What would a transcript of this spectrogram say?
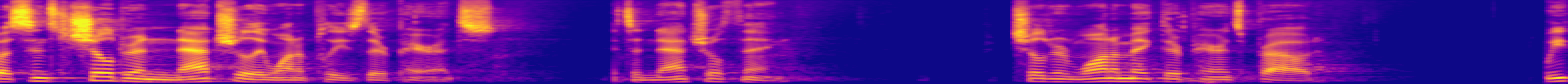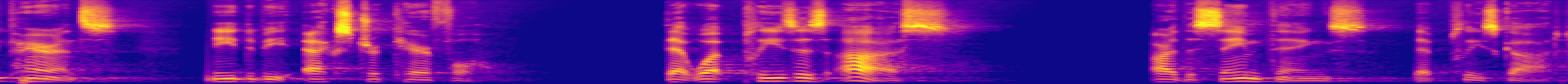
But since children naturally want to please their parents, it's a natural thing. Children want to make their parents proud. We parents need to be extra careful that what pleases us are the same things that please God.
